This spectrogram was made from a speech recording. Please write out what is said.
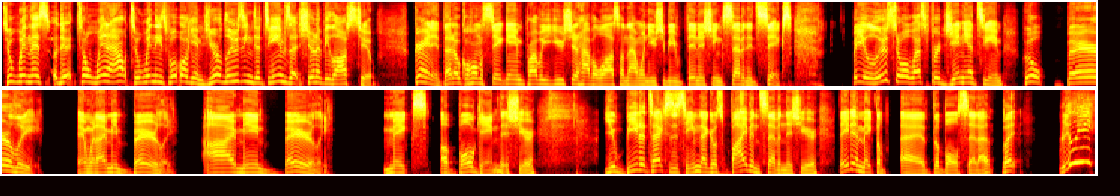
To win this, to win out, to win these football games. You're losing to teams that shouldn't be lost to. Granted, that Oklahoma State game, probably you should have a loss on that one. You should be finishing seven and six. But you lose to a West Virginia team who barely, and when I mean barely, I mean barely makes a bowl game this year. You beat a Texas team that goes five and seven this year. They didn't make the uh, the bowl setup, but really,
